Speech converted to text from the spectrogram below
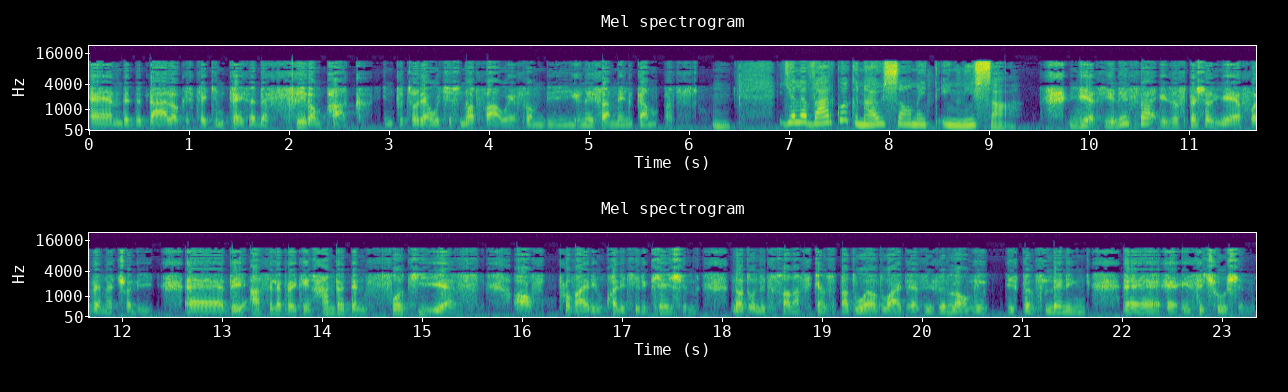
and the dialogue is taking place at the Freedom Park in Pretoria which is not far away from the UNISA main campus. Hmm. Julle werk ook nou saam met UNISA. Yes, UNISA is a special year for them actually. Uh, they are celebrating 140 years of providing quality education, not only to South Africans, but worldwide as is a long distance learning uh, uh, institution.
